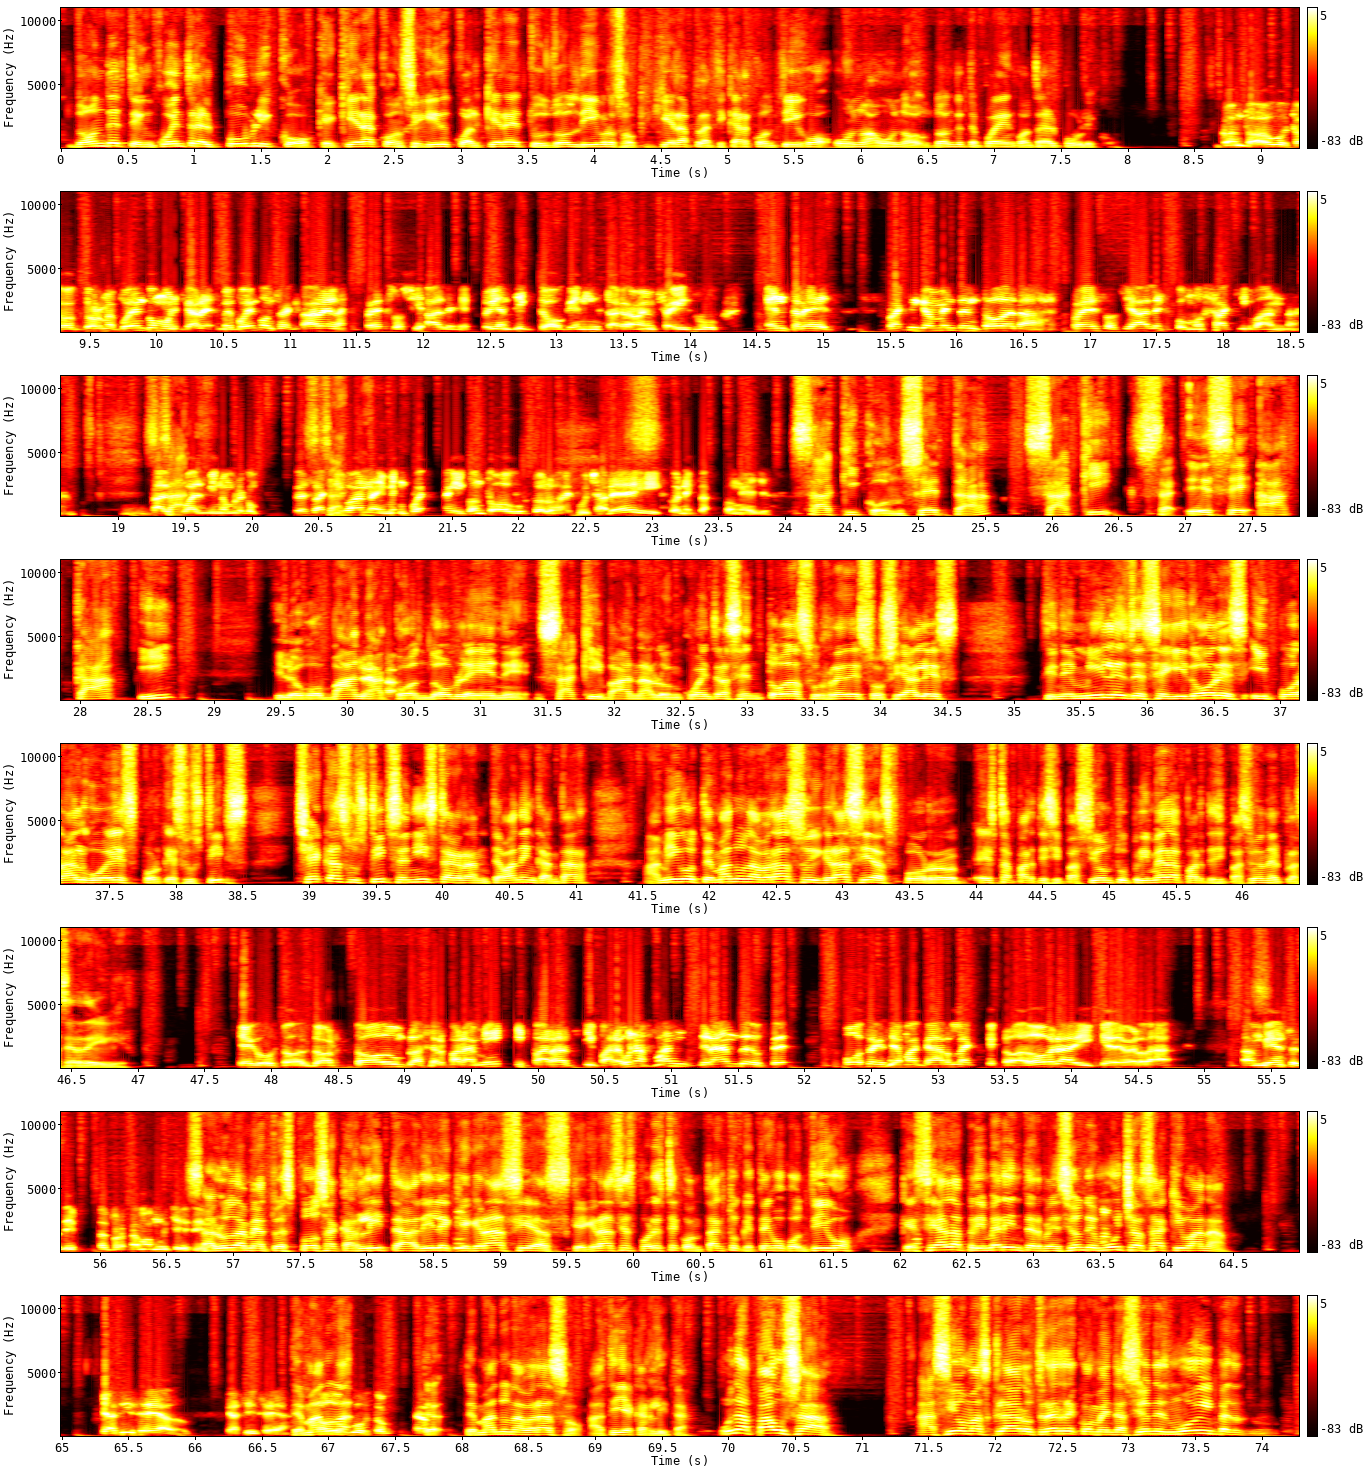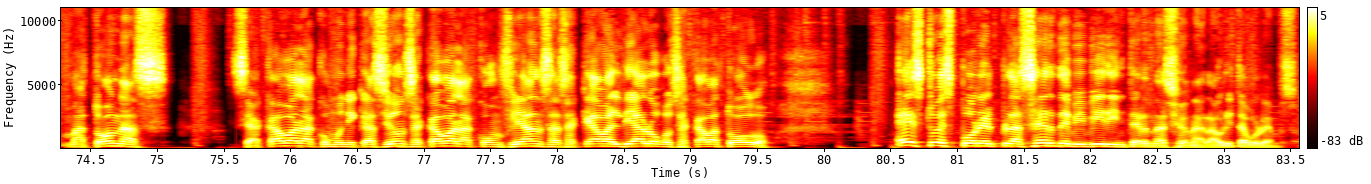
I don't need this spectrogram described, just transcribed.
¿dónde te encuentra el público que quiera conseguir cualquiera de tus dos libros o que quiera platicar contigo uno a uno? ¿Dónde te puede encontrar el público? Con todo gusto, doctor. Me pueden comunicar, me pueden contactar en las redes sociales. Estoy en TikTok, en Instagram, en Facebook, en prácticamente en todas las redes sociales como Saki Banda. Tal Sa- cual mi nombre es Saki. Banda y me encuentran y con todo gusto los escucharé y conectar con ellos. Saki con Z, Saki, Sa- S-A-K-I, y luego Vana con doble N, Saki Vana, lo encuentras en todas sus redes sociales, tiene miles de seguidores y por algo es, porque sus tips, checa sus tips en Instagram, te van a encantar. Amigo, te mando un abrazo y gracias por esta participación, tu primera participación en El Placer de Vivir. Qué gusto, doctor. Todo un placer para mí y para, y para una fan grande de usted, esposa que se llama Carla, que lo adora y que de verdad también se disfruta el programa muchísimo. Salúdame a tu esposa Carlita, dile que gracias, que gracias por este contacto que tengo contigo, que sea la primera intervención de muchas aquí, Ivana. Que así sea, que así sea. Te mando, Todo una- un gusto. te- te mando un abrazo a ti y a Carlita. Una pausa. Ha sido más claro, tres recomendaciones muy matonas. Se acaba la comunicación, se acaba la confianza, se acaba el diálogo, se acaba todo. Esto es por el placer de vivir internacional. Ahorita volvemos.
